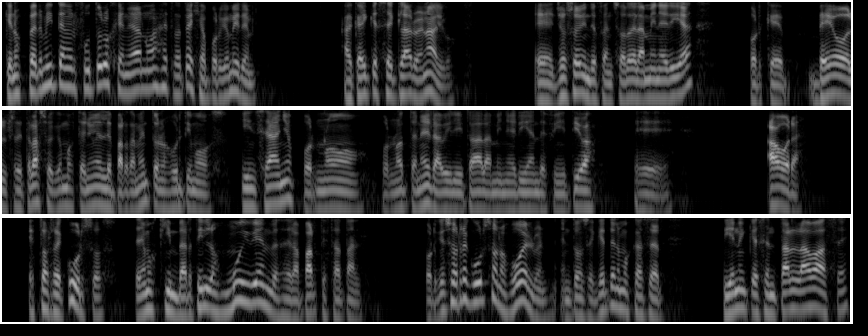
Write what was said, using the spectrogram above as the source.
que nos permita en el futuro generar nuevas estrategias, porque miren, acá hay que ser claro en algo. Eh, yo soy un defensor de la minería porque veo el retraso que hemos tenido en el departamento en los últimos 15 años por no, por no tener habilitada la minería en definitiva. Eh, ahora, estos recursos tenemos que invertirlos muy bien desde la parte estatal, porque esos recursos nos vuelven. Entonces, ¿qué tenemos que hacer? Tienen que sentar la base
